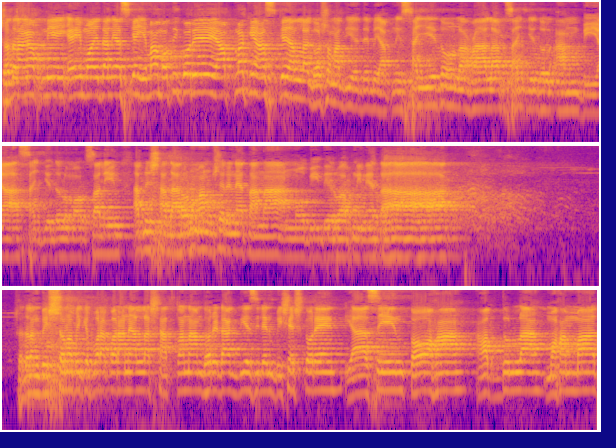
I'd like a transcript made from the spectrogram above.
সুতরাং আপনি এই ময়দানে আজকে ইমামতি করে আপনাকে আজকে আল্লাহ ঘোষণা দিয়ে দেবে, আপনি সাইয়েদুল আলাম, সাইয়েদুল আম্বিয়া, সাইয়েদুল মরসালিন। আপনি সাধারণ মানুষের নেতা না, নবীদেরও আপনি নেতা। সুতরাং বিশ্বনবীকে পড়া কোরআনে আল্লাহ সাতটা নাম ধরে ডাক দিয়েছিলেন, বিশেষ করে ইয়াসিন তহা আবদুল্লাহ, মোহাম্মদ,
